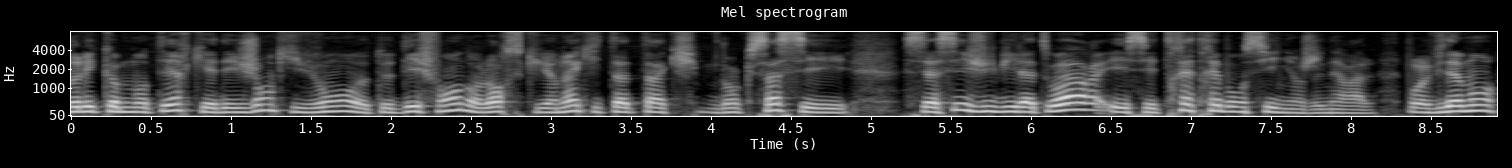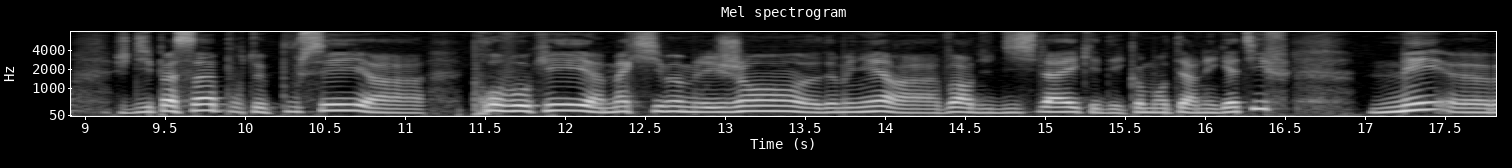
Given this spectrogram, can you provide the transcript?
dans les commentaires qu'il y a des gens qui vont te défendre lorsqu'il y en a qui t'attaquent. Donc ça, c'est assez jubilatoire et c'est très très bon signe en général. Bon, évidemment, je dis pas ça pour te pousser à provoquer un maximum les gens euh, de manière à avoir du dislike et des commentaires négatifs. Mais euh,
